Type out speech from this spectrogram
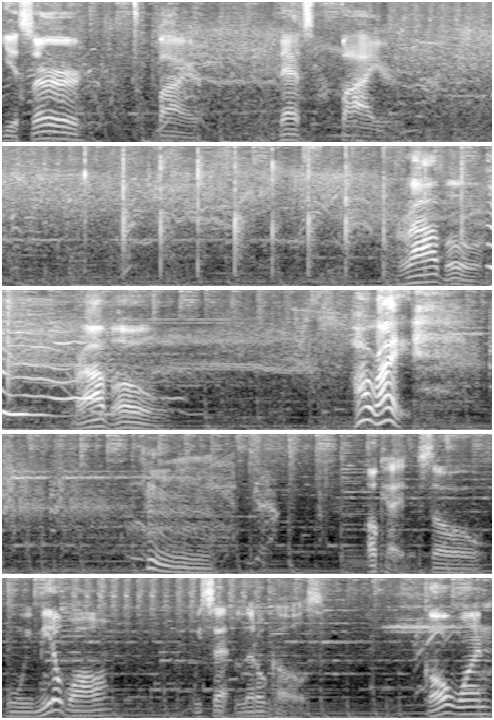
Yes, sir. Fire. That's fire. Bravo. Bravo. All right. Hmm. Okay, so when we meet a wall, we set little goals. Goal one,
